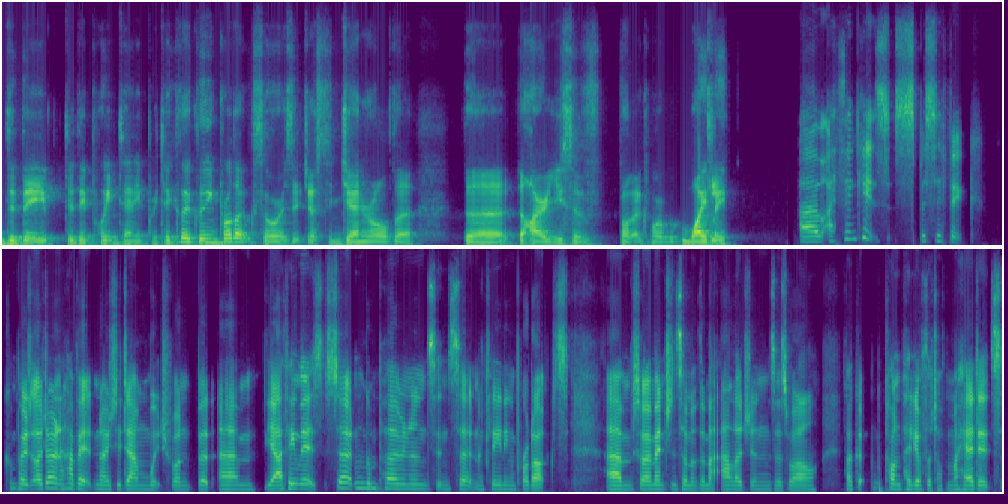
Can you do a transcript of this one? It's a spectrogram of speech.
did they did they point to any particular cleaning products, or is it just in general the the the higher use of products more widely? Um, I think it's specific I don't have it noted down which one, but um, yeah, I think there's certain components in certain cleaning products. Um, so I mentioned some of them are allergens as well. I can't tell you off the top of my head. It's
